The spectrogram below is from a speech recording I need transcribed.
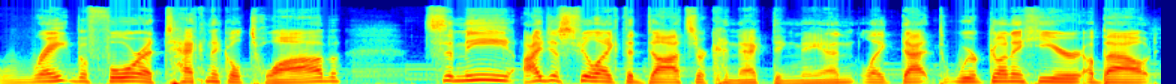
right before a technical TWAB. To me, I just feel like the dots are connecting, man. Like that, we're gonna hear about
